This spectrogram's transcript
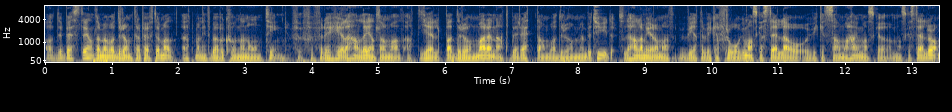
Ja, det bästa egentligen med att vara drömterapeut är att man inte behöver kunna någonting. För, för, för det hela handlar egentligen om att, att, hjälpa drömmaren att berätta om vad drömmen betyder. Så det handlar mer om att veta vilka frågor man ska ställa och i vilket sammanhang man ska, man ska ställa dem.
